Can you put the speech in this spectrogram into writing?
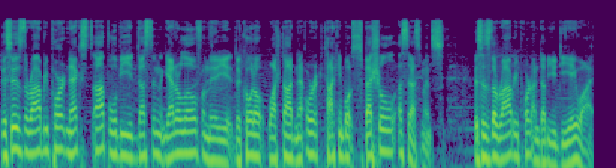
This is the Rob Report. Next up will be Dustin Gatterlow from the Dakota Watchdog Network talking about special assessments. This is the Rob Report on WDAY.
